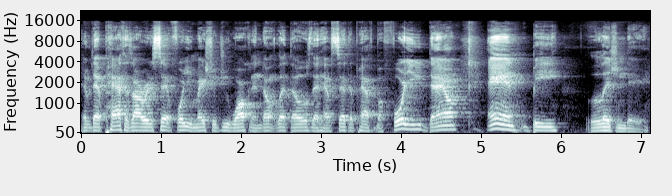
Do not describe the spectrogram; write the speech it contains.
And if that path is already set for you, make sure you walk it and don't let those that have set the path before you down. And be legendary.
